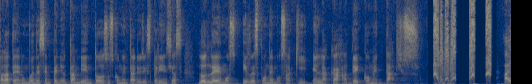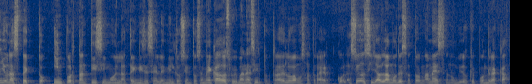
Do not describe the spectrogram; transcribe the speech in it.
para tener un buen desempeño, también todos sus comentarios y experiencias los leemos y respondemos aquí en la caja de comentarios. Hay un aspecto importantísimo en la Technics SL1200 MK2, pues van a decir, pero otra vez lo vamos a traer colación, si ya hablamos de esa tornamesa en un video que pondré acá,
